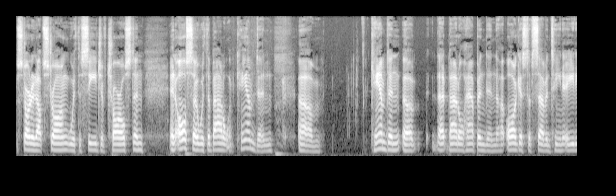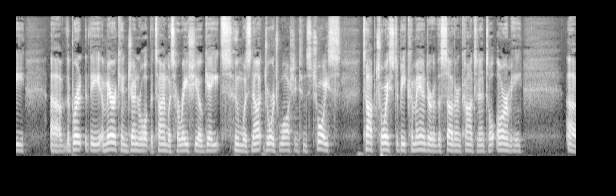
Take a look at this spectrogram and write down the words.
started out strong with the siege of Charleston and also with the Battle of Camden. Um, Camden, uh, that battle happened in uh, August of 1780. Uh, the Brit- the American general at the time was Horatio Gates, whom was not George Washington's choice, top choice to be commander of the Southern Continental Army. Uh,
